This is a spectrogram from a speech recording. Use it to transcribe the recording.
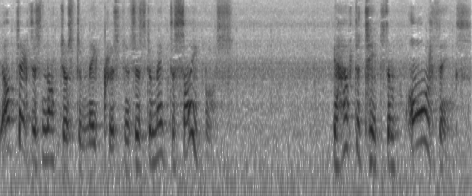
The object is not just to make Christians, it's to make disciples. You have to teach them all things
